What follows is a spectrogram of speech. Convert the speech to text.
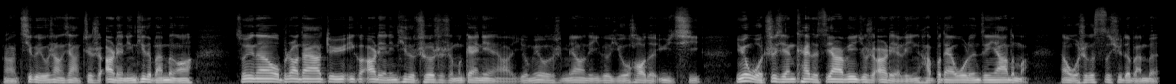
啊，七个油上下，这是二点零 T 的版本啊。所以呢，我不知道大家对于一个二点零 T 的车是什么概念啊？有没有什么样的一个油耗的预期？因为我之前开的 CRV 就是二点零，还不带涡轮增压的嘛。那我是个四驱的版本，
